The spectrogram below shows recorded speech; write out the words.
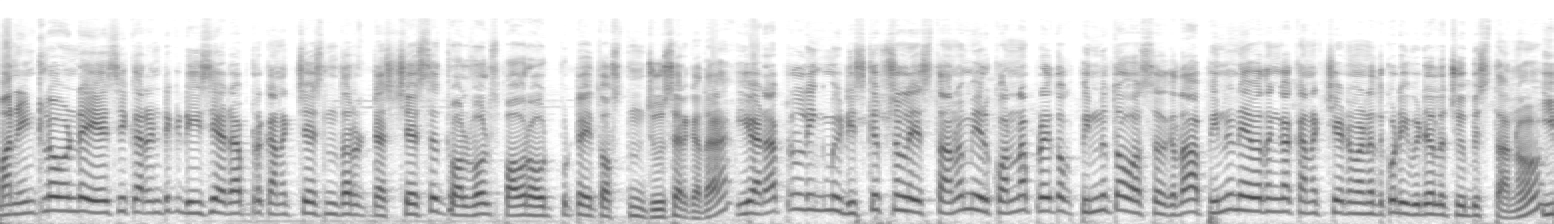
మన ఇంట్లో ఉండే ఏసీ కరెంట్కి డీసీ అడాప్టర్ కనెక్ట్ చేసిన తర్వాత టెస్ట్ చేస్తే ట్వెల్వ్ వోల్ట్స్ పవర్ అవుట్పుట్ అయితే వస్తుంది చూసారు కదా? ఈ అడాప్టర్ లింక్ మీ డిస్క్రిప్షన్లో ఇస్తాను. మీరు కొన్నప్పుడు అయితే ఒక పిన్నుతో వస్తుంది కదా. ఆ పిన్ ఏ విధంగా కనెక్ట్ చేయడం అనేది కూడా ఈ వీడియోలో చూపిస్తాను. ఈ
